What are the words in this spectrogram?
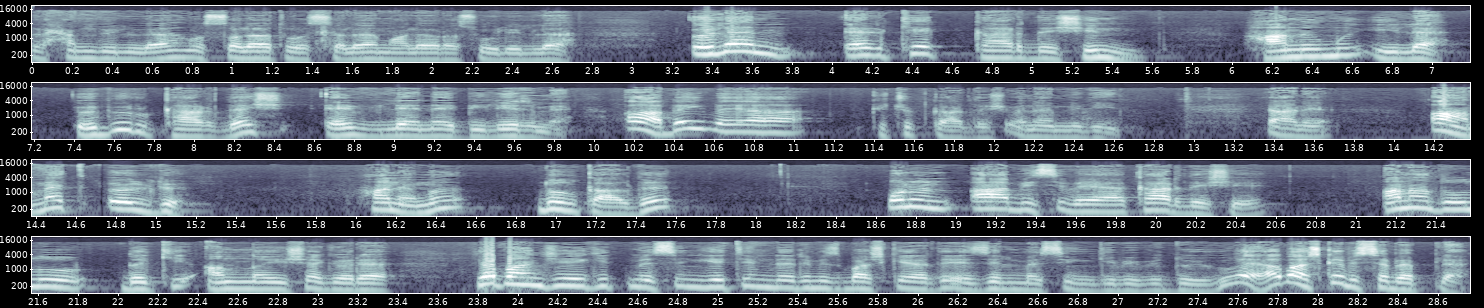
elhamdülillah ve salatu ve selamu ala Resulillah. Ölen erkek kardeşin hanımı ile öbür kardeş evlenebilir mi? Ağabey veya küçük kardeş önemli değil. Yani Ahmet öldü. Hanımı dul kaldı. Onun abisi veya kardeşi Anadolu'daki anlayışa göre yabancıya gitmesin, yetimlerimiz başka yerde ezilmesin gibi bir duygu veya başka bir sebeple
